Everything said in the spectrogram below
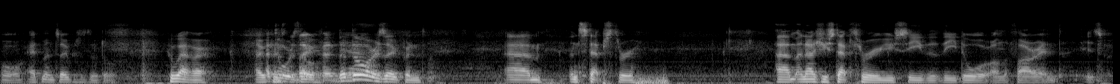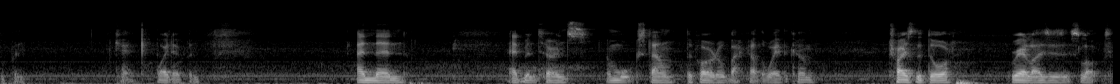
Or Edmund opens the door. Whoever opens door is the door. open, the yeah. door is opened. Um, and steps through. Um, and as you step through, you see that the door on the far end is open. Okay. Wide open. And then Edmund turns and walks down the corridor back out the way they come. Tries the door, realizes it's locked.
